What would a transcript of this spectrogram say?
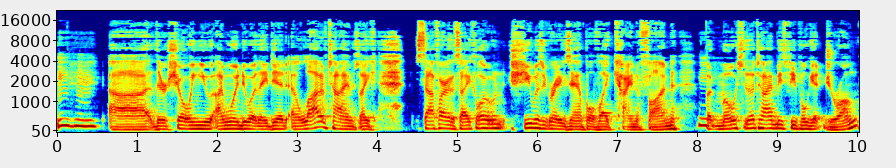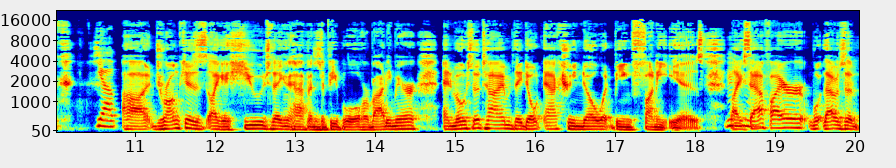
Mhm. Uh, they're showing you, I'm going to do what they did. And a lot of times, like Sapphire the Cyclone, she was a great example of like kind of fun. But Mhm. most of the time, these people get drunk. Yep. Uh, drunk is like a huge thing that happens to people over body mirror. And most of the time, they don't actually know what being funny is. Like Mhm. Sapphire, that was a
